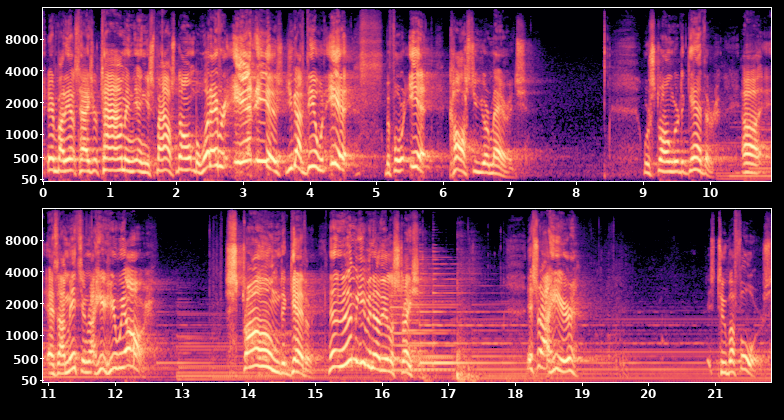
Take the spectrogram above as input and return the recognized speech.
everybody else has your time and, and your spouse don't. But whatever it is, you got to deal with it before it costs you your marriage we're stronger together. Uh, as I mentioned right here, here we are. Strong together. Now, now, let me give you another illustration. This right here is two by fours.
